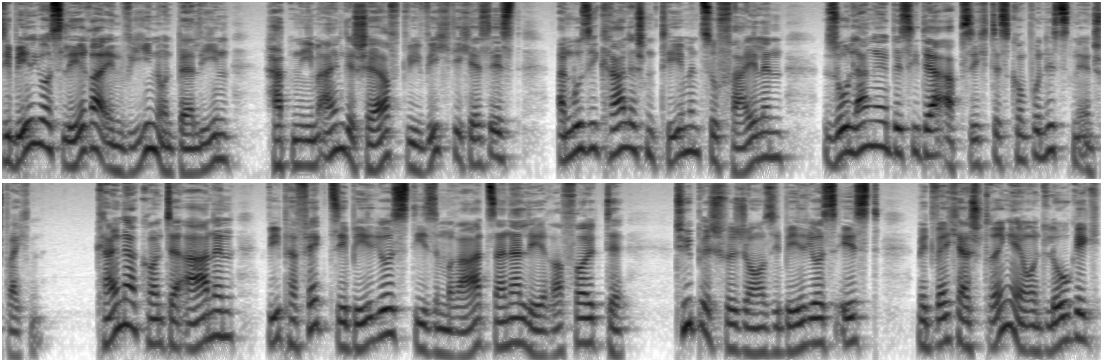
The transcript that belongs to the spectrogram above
Sibelius Lehrer in Wien und Berlin hatten ihm eingeschärft, wie wichtig es ist, an musikalischen Themen zu feilen, so lange bis sie der Absicht des Komponisten entsprechen. Keiner konnte ahnen, wie perfekt Sibelius diesem Rat seiner Lehrer folgte. Typisch für Jean Sibelius ist, mit welcher Strenge und Logik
